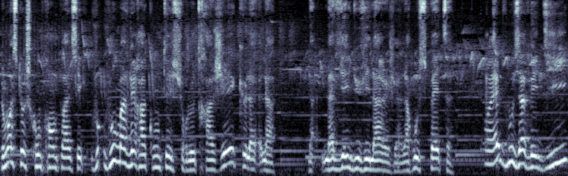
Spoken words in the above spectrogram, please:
Mais moi, ce que je comprends pas, c'est que vous, vous m'avez raconté sur le trajet que la la, la, la vieille du village, la, rouspette, elle vous avait dit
